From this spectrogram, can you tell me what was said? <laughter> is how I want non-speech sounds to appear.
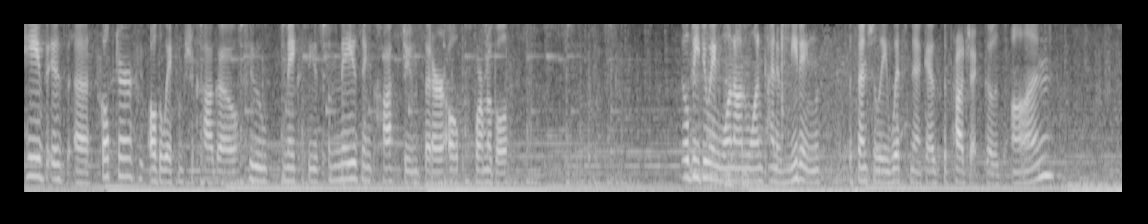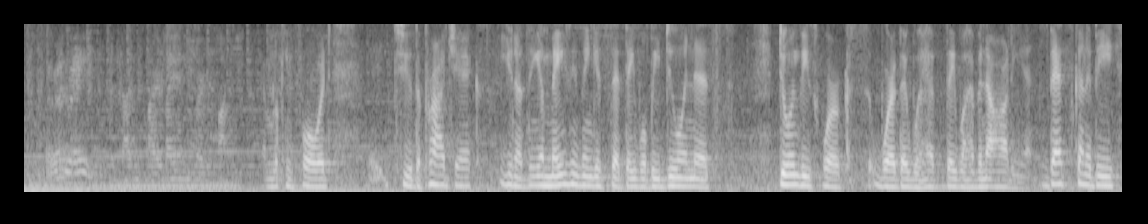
Cave is a sculptor all the way from Chicago who makes these amazing costumes that are all performable. They'll be doing one-on-one -on -one kind of meetings essentially with Nick as the project goes on. Got inspired by it and started talking. I'm looking forward to the projects. You know, the amazing thing is that they will be doing this, doing these works where they will have they will have an audience. That's going to be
